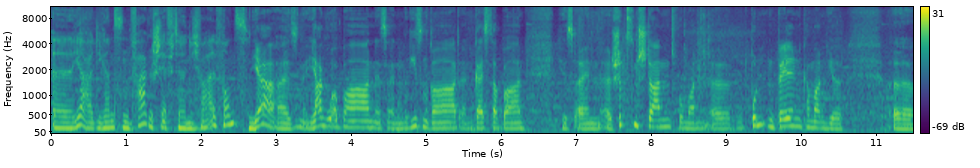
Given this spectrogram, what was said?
äh, ja, die ganzen Fahrgeschäfte, nicht wahr, Alfons? Ja, es ist eine Jaguarbahn, es ist ein Riesenrad, eine Geisterbahn. Hier ist ein äh, Schützenstand, wo man äh, mit bunten Bällen kann man hier äh,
